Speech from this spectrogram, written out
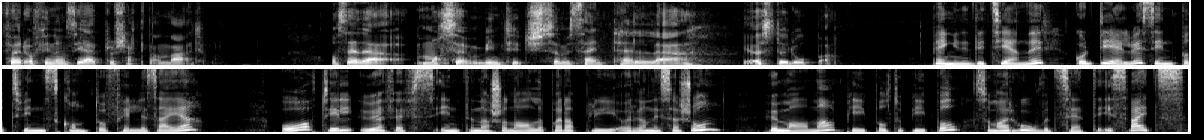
for å finansiere prosjektene der. Og så er det masse vintage som er sendt til eh, Øst-Europa. Pengene de tjener, går delvis inn på Twins konto felleseie og til UFFs internasjonale paraplyorganisasjon Humana People to People, som har hovedsete i Sveits.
